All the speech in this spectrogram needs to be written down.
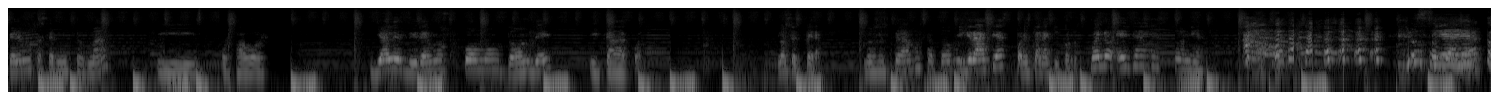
queremos hacer muchos más y por favor, ya les diremos cómo, dónde y cada cual. Los espera. Los esperamos a todos. Y gracias por estar aquí con nosotros. Bueno, ella es Sonia. Cierto.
